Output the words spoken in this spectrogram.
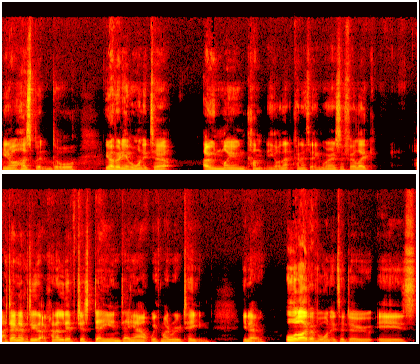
you know, a husband, or, you know, I've only ever wanted to own my own company, or that kind of thing. Whereas I feel like I don't ever do that. I kind of live just day in, day out with my routine. You know, all I've ever wanted to do is,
